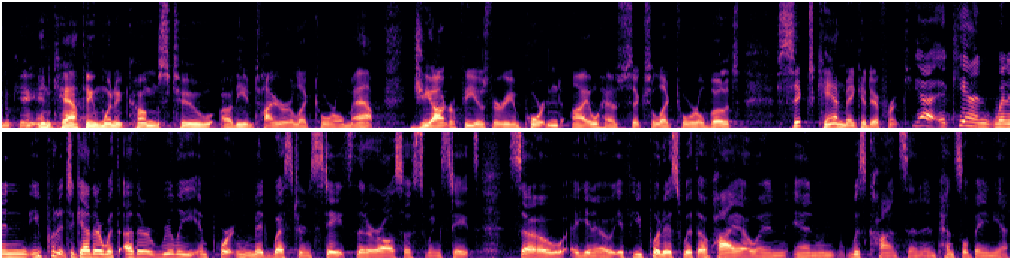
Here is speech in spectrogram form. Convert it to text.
Okay, and Kathy, when it comes to the entire electoral map, geography is very important. Iowa has six electoral votes six can make a difference. Yeah, it can when you put it together with other really important Midwestern states that are also swing states. So, you know, if you put us with Ohio and, and Wisconsin and Pennsylvania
